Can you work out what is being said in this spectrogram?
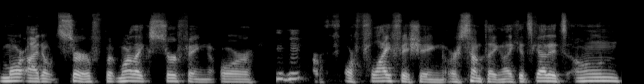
more I don't surf, but more like surfing or, mm-hmm. or, or fly fishing or something. Like it's got its own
